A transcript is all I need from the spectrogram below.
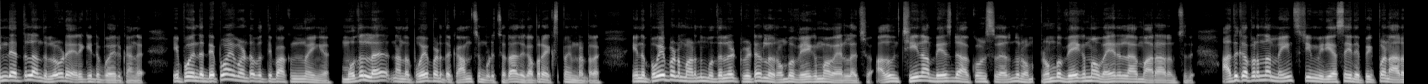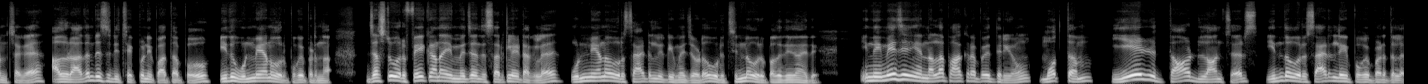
இந்த இடத்துல அந்த லோடை இறக்கிட்டு போயிருக்காங்க. இப்போ இந்த டெப்ளாய்மெண்ட்டை பத்தி பார்க்கணும்னு வைங்க. முதல்ல நான் அந்த புகைப்படத்தை காமிச்சு முடிச்சதா அதுக்கப்புறம் எக்ஸ்பிளைன் பண்றேன். இந்த புகைப்படமானது முதல்ல ட்விட்டர்ல ரொம்ப வேகமா வைரலாச்சு அதுவும் சீனா பேஸ்டு அக்கௌண்ட்ஸ்ல இருந்து ரொம்ப ரொம்ப வேகமா வைரலாக மாற ஆரம்பிச்சது. அதுக்கப்புறம் தான் மெயின் ஸ்ட்ரீம் மீடியாஸை இதை பிக் பண்ண ஆரம்பிச்சாங்க. அதோட அதென்டிசிட்டி செக் பண்ணி பார்த்தப்போ இது உண்மையான ஒரு புகைப்படம் தான். ஜஸ்ட் ஒரு ஃபேக்கான இமேஜ் அந்த சர்க்குலேட் ஆகல. உண்மையான ஒரு சேட்டலைட் இமேஜோட ஒரு சின்ன ஒரு பகுதி தான் இது. இந்த இமேஜை நீங்கள் நல்லா பார்க்குறப்பவே தெரியும் மொத்தம் ஏழு தாட் லான்ச்சர்ஸ் இந்த ஒரு சேட்டலைட் புகைப்படத்தில்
